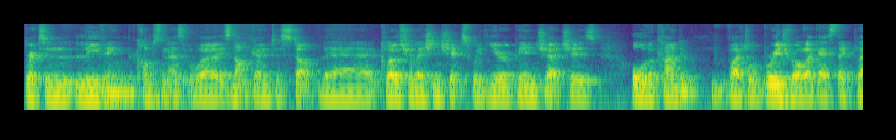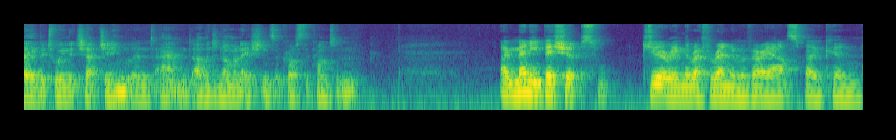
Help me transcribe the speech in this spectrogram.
Britain leaving the continent, as it were, is not going to stop their close relationships with European churches or the kind of vital bridge role, I guess, they play between the church in England and other denominations across the continent many bishops during the referendum were very outspoken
